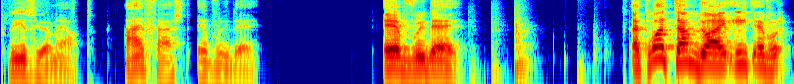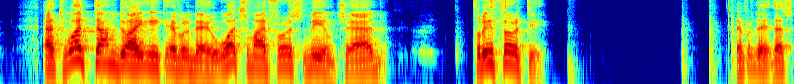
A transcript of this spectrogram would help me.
Please hear me out. I fast every day. Every day. At what time do I eat every at what time do I eat every day? What's my first meal, Chad? 3:30. Every day. That's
